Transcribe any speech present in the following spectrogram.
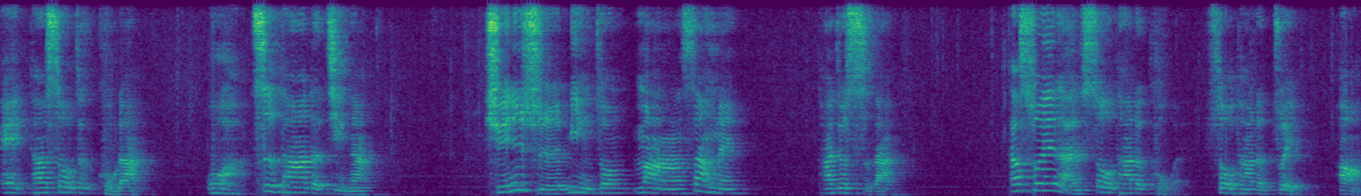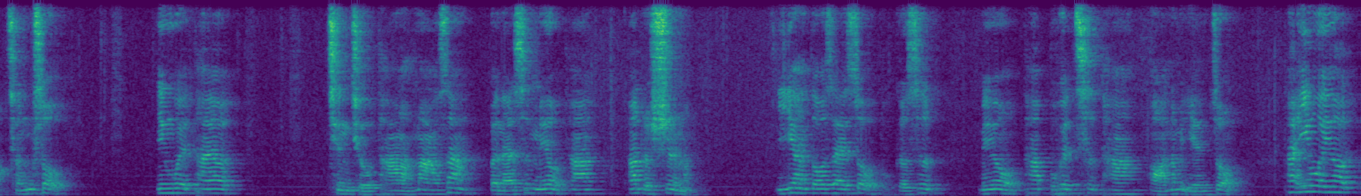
哎，他受这个苦啦，哇，刺他的颈啊，寻死命中，马上呢，他就死了。他虽然受他的苦。受他的罪啊，承受，因为他要请求他嘛，马上本来是没有他他的事嘛，一样都在受苦，可是没有他不会刺他啊那么严重，他因为要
